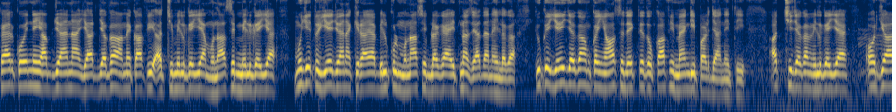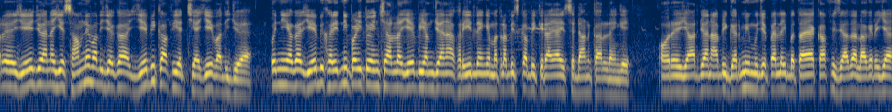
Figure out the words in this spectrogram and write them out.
खैर, कोई नहीं, अब जो है ना, यार, जगह हमें काफ़ी अच्छी मिल गई है, मुनासिब मिल गई है। मुझे तो ये जो है ना, किराया बिल्कुल मुनासिब लगा है, इतना ज़्यादा नहीं लगा। क्योंकि यही जगह हम कहीं और से देखते तो काफ़ी महँगी पड़ जानी थी। अच्छी जगह मिल गई है। और यार, ये जो है ना, ये सामने वाली जगह, ये भी काफ़ी अच्छी है, ये वाली जो है। कोई नहीं, अगर ये भी ख़रीदनी पड़ी तो इन ये भी हम जो है ना ख़रीद लेंगे मतलब इसका भी किराया इससे डन कर लेंगे। और यार जो है ना, अभी गर्मी मुझे पहले ही बताया, काफ़ी ज़्यादा लग रही है।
